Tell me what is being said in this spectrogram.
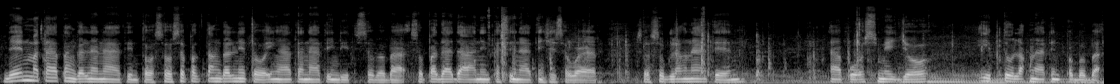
Then matatanggal na natin to. So sa pagtanggal nito, ingatan natin dito sa baba. So padadaanin kasi natin siya sa wire. So suglang natin. Tapos medyo itulak natin pababa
